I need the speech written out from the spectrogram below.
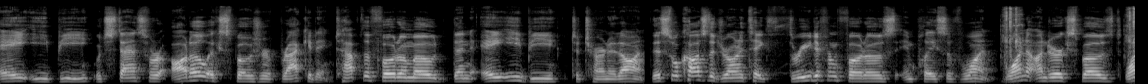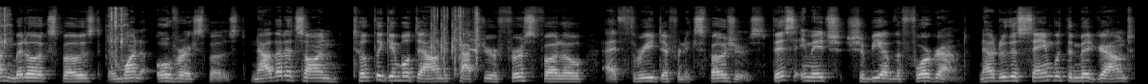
AEB, which stands for Auto Exposure Bracketing. Tap the photo mode, then AEB to turn it on. This will cause the drone to take three different photos in place of one. One underexposed, one middle exposed, and one overexposed. Now that it's on, tilt the gimbal down to capture your first photo at three different exposures. This image should be of the foreground. Now do the same with the midground,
